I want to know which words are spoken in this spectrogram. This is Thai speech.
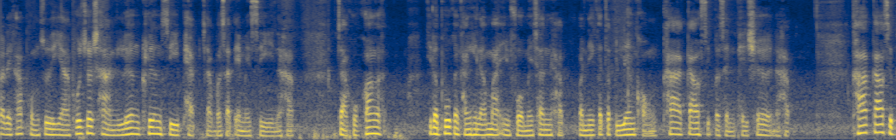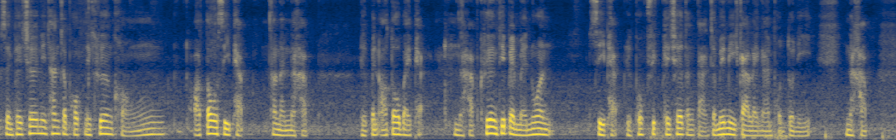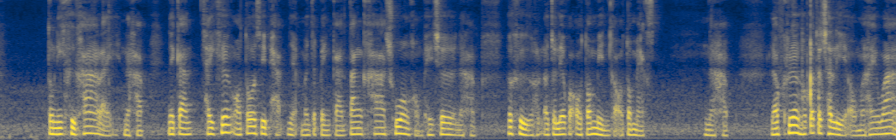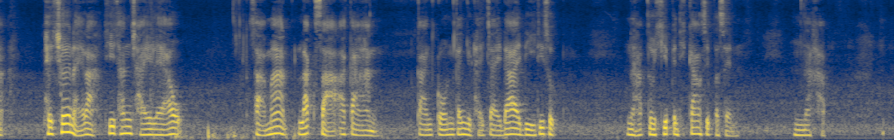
สวัสดีครับ ผมสุริยาผู้เชี่ยวชาญเรื่องเครื่อง CPAP จากบริษัท MIC นะครับ จากหัวข้อที่เราพูดกันครั้งที่แล้ว My Information ครับ วันนี้ก็จะเป็นเรื่องของค่า 90% pressure นะครับ ค่า 90% pressure นี่ท่านจะพบในเครื่องของ Auto CPAP เท่านั้นนะครับ หรือเป็น Auto BiPAP นะครับ เครื่องที่เป็น Manual CPAP หรือพวก Fix Pressure ต่างๆ จะไม่มีการรายงานผลตัวนี้นะครับ ตรงนี้คือค่าอะไรนะครับ ในการใช้เครื่อง Auto CPAP เนี่ยมันจะเป็นการตั้งค่าช่วงของ Pressure นะครับ ก็คือเราจะเรียกว่า Auto Min กับ Auto Max นะครับ แล้วเครื่องเขาก็จะเฉลี่ยออกมาให้ว่า Pressure ไหนล่ะ ที่ท่านใช้แล้ว สามารถรักษาอาการ การกรนการหยุดหายใจได้ดีที่สุดนะครับ โดยคิดเป็นที่ 90%นะครับ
